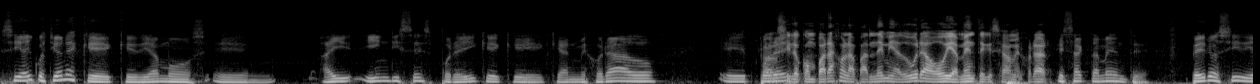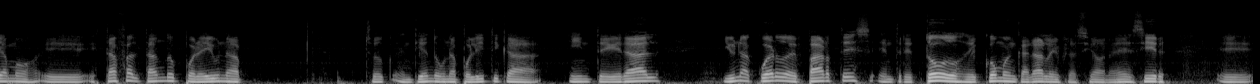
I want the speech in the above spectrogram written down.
Sí, hay cuestiones que, que digamos, eh, hay índices por ahí que, que, que han mejorado. eh, por claro, ahí- si lo comparás con la pandemia dura, obviamente que se va a mejorar. Exactamente. Pero sí, digamos, eh, está faltando por ahí una, yo entiendo, una política integral y un acuerdo de partes entre todos de cómo encarar la inflación. Es decir, eh,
